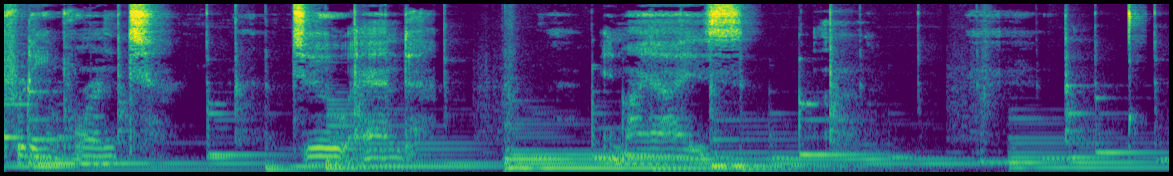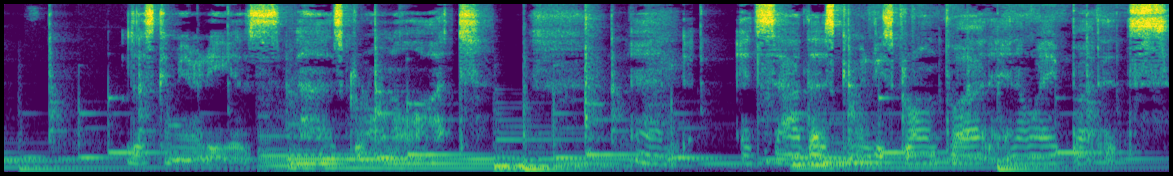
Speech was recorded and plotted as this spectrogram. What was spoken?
pretty important too, and in my eyes, this community is has grown a lot, and it's sad that this community's grown, but in a way, but it's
